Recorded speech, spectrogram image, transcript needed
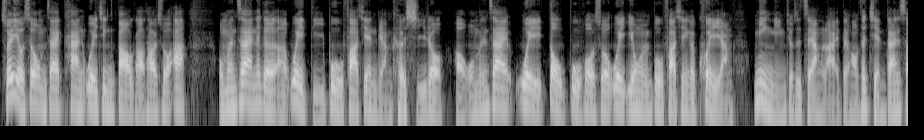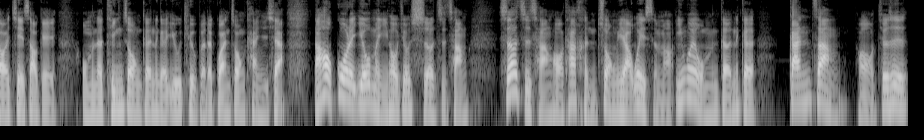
所以有时候我们在看胃镜报告，他会说啊，我们在那个呃胃底部发现两颗息肉，哦，我们在胃窦部或者说胃幽门部发现一个溃疡。命名就是这样来的哈，这简单稍微介绍给我们的听众跟那个 YouTube 的观众看一下。然后过了幽门以后就十二指肠，十二指肠哈它很重要，为什么？因为我们的那个肝脏哦，就是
